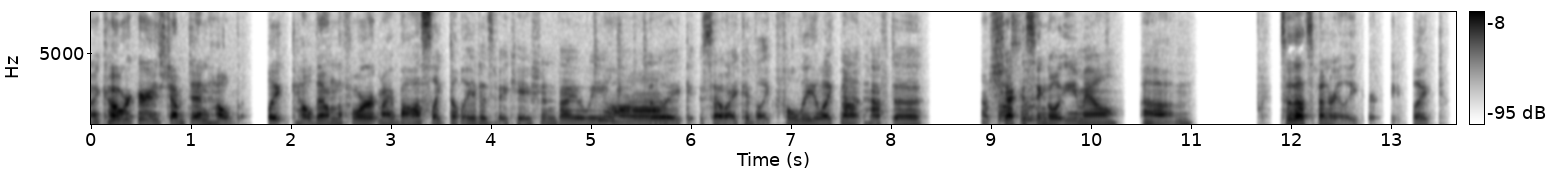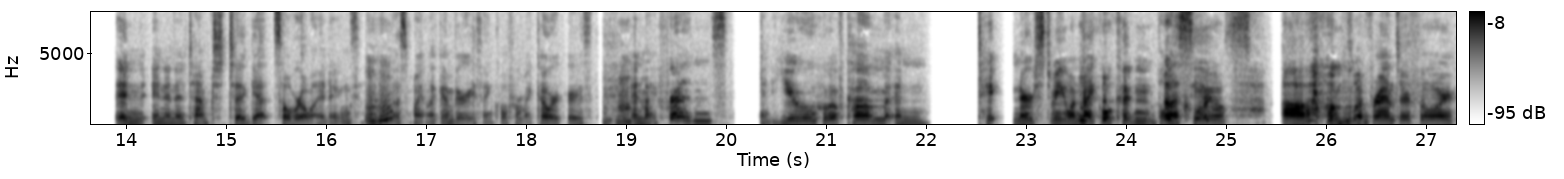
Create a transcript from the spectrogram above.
my coworkers jumped in, held like held down the fort. My boss like delayed his vacation by a week Aw. to like so I could like fully like not have to That's check a single email. Um so that's been really great. Like in in an attempt to get silver linings Mhm. at this point. Like I'm very thankful for my coworkers Mhm. and my friends and you who have come and ta nursed me when Michael couldn't. Bless you. Um, That's what friends are for.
